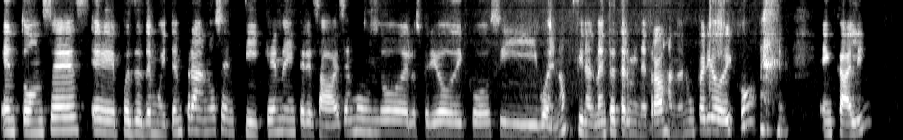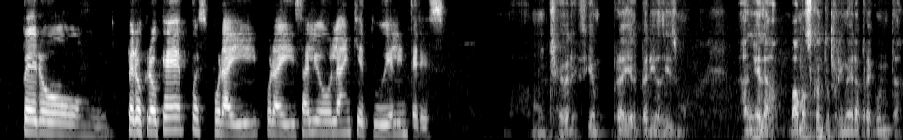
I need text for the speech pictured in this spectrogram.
Entonces, eh, pues desde muy temprano sentí que me interesaba ese mundo de los periódicos y bueno, finalmente terminé trabajando en un periódico en Cali, pero, pero creo que pues por ahí, por ahí salió la inquietud y el interés. Muy chévere, siempre hay el periodismo. Ángela, vamos con tu primera pregunta.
